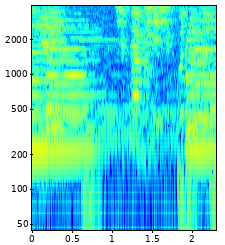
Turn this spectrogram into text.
się, siedzamy się, się płytą też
